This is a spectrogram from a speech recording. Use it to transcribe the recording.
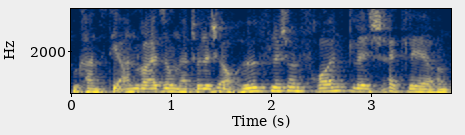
Du kannst die Anweisung natürlich auch höflich und freundlich erklären.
